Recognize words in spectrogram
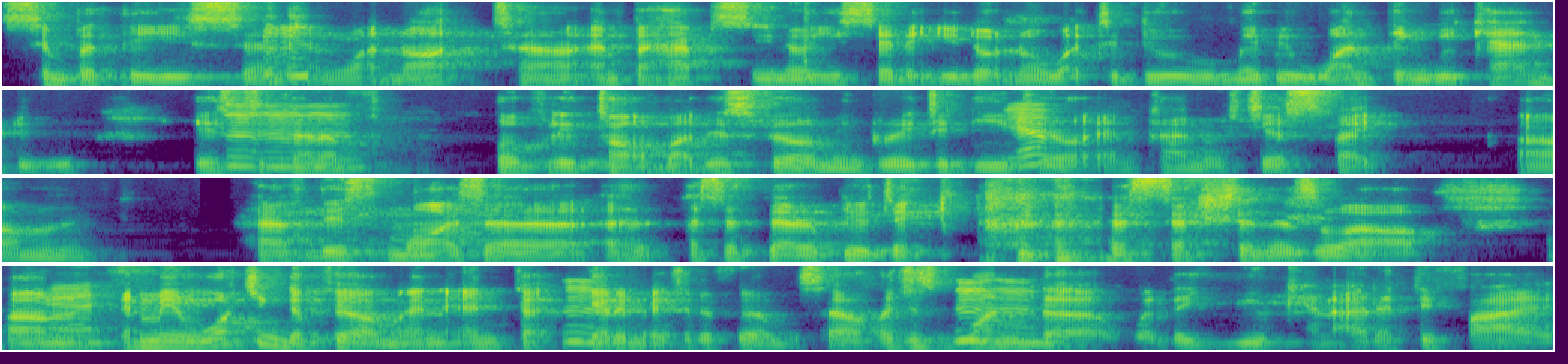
sympathies and, and whatnot. Uh, and perhaps, you know, you said that you don't know what to do. Maybe one thing we can do is to kind of hopefully talk about this film in greater detail and kind of just like um, have this more as a, a as a therapeutic session as well. Um, Yes. I mean, watching the film and, and Mm. getting back to the film itself, I just Mm-mm. wonder whether you can identify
